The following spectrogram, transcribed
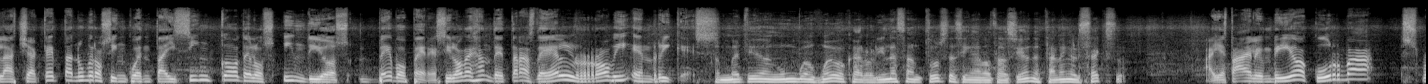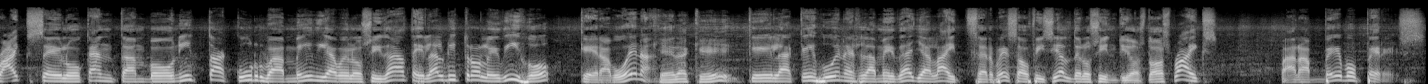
la chaqueta número 55 de los indios, Bebo Pérez. Y lo dejan detrás de él, Robbie Enríquez. Han metido en un buen juego Carolina Santurce sin anotación, están en el sexto. Ahí está el envío, curva, strike, se lo cantan, bonita curva, media velocidad. El árbitro le dijo que era buena. ¿Que era qué? Que la que es buena es la medalla light, cerveza oficial de los indios. Dos strikes para Bebo Pérez.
